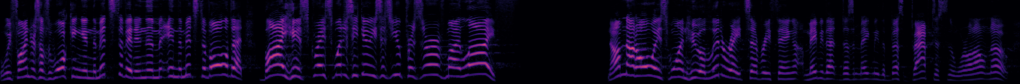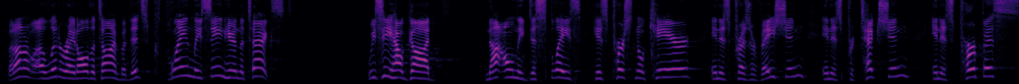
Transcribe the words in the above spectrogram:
We find ourselves walking in the midst of it, in the, in the midst of all of that. By His grace, what does He do? He says, You preserve my life. Now, I'm not always one who alliterates everything. Maybe that doesn't make me the best Baptist in the world. I don't know. But I don't alliterate all the time. But it's plainly seen here in the text. We see how God not only displays his personal care in his preservation, in his protection, in his purpose,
